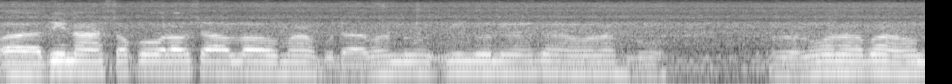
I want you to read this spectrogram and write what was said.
والذين أشركوا لو شاء الله ما عبد من دونه شيئا ونحن ولا بعض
